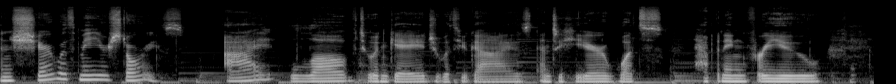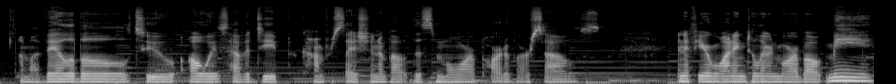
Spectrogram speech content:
and share with me your stories. I love to engage with you guys and to hear what's happening for you. I'm available to always have a deep conversation about this more part of ourselves. And if you're wanting to learn more about me,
